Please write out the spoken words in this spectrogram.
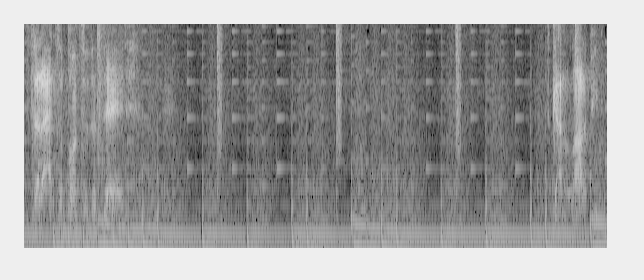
So that's a bunch of the dead. It's got a lot of people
